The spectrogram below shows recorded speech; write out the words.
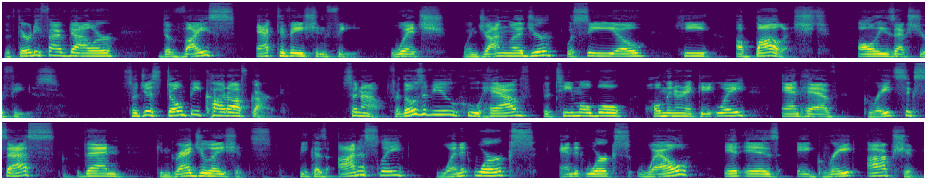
the $35 device activation fee, which when John Legere was CEO, he abolished all these extra fees. So just don't be caught off guard. So now, for those of you who have the T-Mobile home internet gateway and have great success, then congratulations. Because honestly, when it works and it works well, it is a great option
